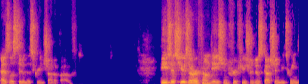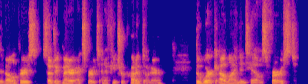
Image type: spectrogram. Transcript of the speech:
as listed in the screenshot above. These issues are a foundation for future discussion between developers, subject matter experts, and a future product owner. The work outlined entails first,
